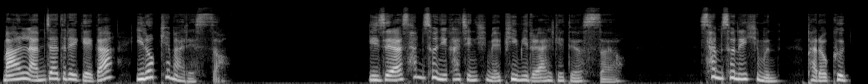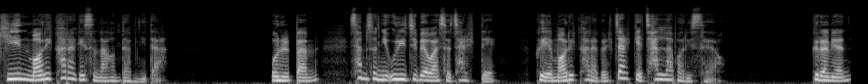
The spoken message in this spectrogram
마을 남자들에게가 이렇게 말했어. 이제야 삼손이 가진 힘의 비밀을 알게 되었어요. 삼손의 힘은 바로 그 긴 머리카락에서 나온답니다. 오늘 밤 삼손이 우리 집에 와서 잘 때 그의 머리카락을 짧게 잘라버리세요. 그러면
